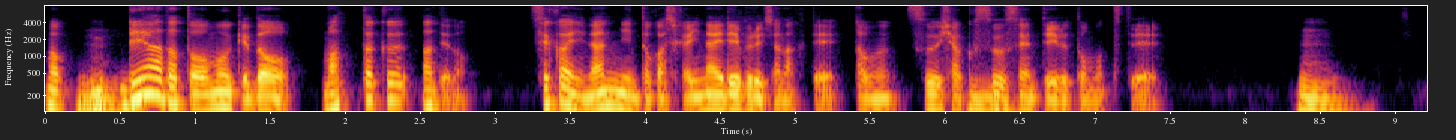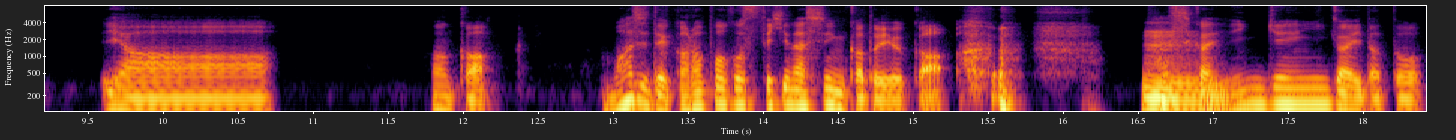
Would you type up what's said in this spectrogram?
まあ、うんレアだとは思うけど、全く、なんていうの世界に何人とかしかいないレベルじゃなくて、多分数百うん数千っていると思ってて、うん。いやー、なんか、マジでガラパゴス的な進化というか、確かに人間以外だと、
